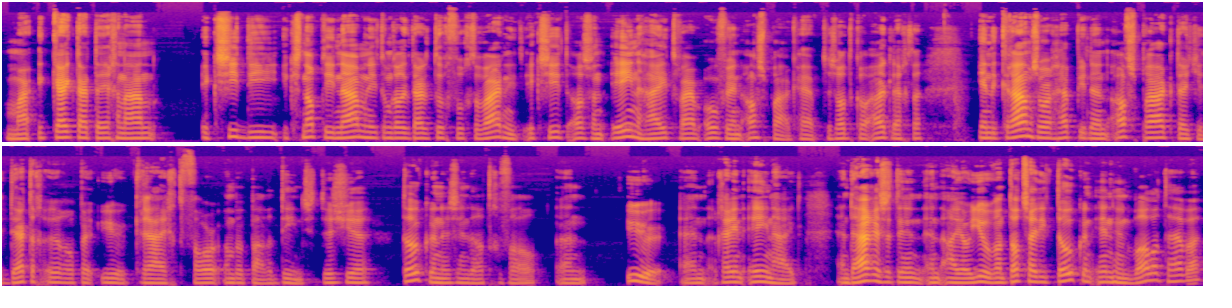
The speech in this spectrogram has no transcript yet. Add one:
Maar ik kijk daar tegenaan ik, zie die, ik snap die namen niet omdat ik daar de toegevoegde waarde niet. Ik zie het als een eenheid waarover je een afspraak hebt. Dus wat ik al uitlegde, in de kraamzorg heb je een afspraak dat je 30 euro per uur krijgt voor een bepaalde dienst. Dus je token is in dat geval een uur en geen eenheid. En daar is het in een IOU, want dat zij die token in hun wallet hebben,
